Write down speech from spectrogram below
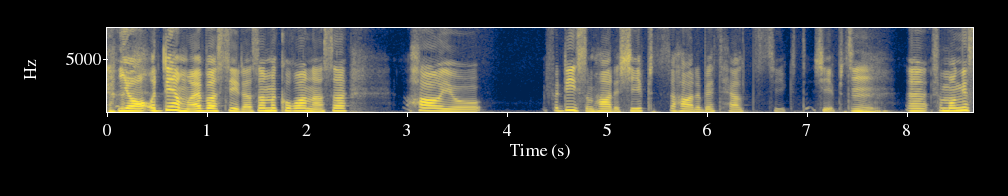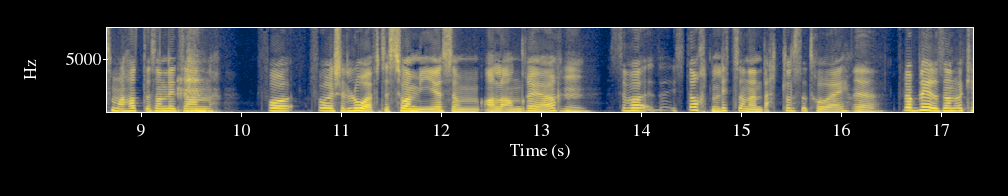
ja, og det må jeg bare si. da, sånn Med korona så har jo For de som har det kjipt, så har det blitt helt sykt kjipt. Mm. Eh, For mange som har hatt det sånn litt sånn får, får ikke lov til så mye som alle andre gjør. Mm. Så var i starten litt sånn en lettelse, tror jeg. Ja. For da blir det sånn OK,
